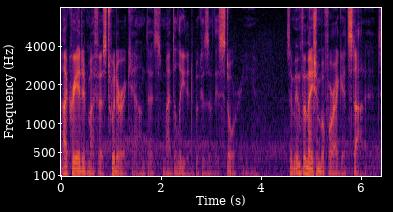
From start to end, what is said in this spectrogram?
I created my first Twitter account that I deleted because of this story. Some information before I get started.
